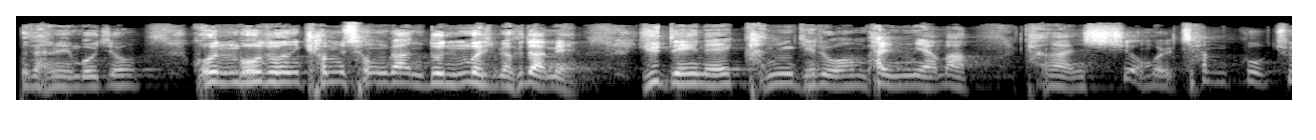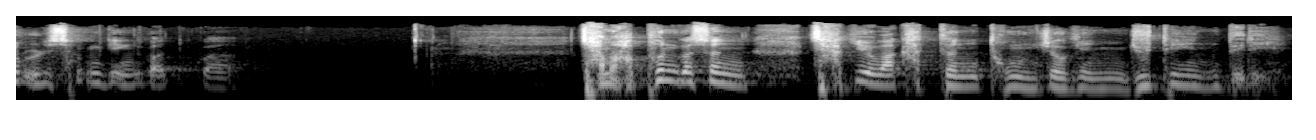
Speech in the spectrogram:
그 다음에 뭐죠? 곧 모든 겸손과 눈물이며 그 다음에 유대인의 간계로 말미암아 당한 시험을 참고 주를 섬긴 것과 참 아픈 것은 자기와 같은 동족인 유대인들이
